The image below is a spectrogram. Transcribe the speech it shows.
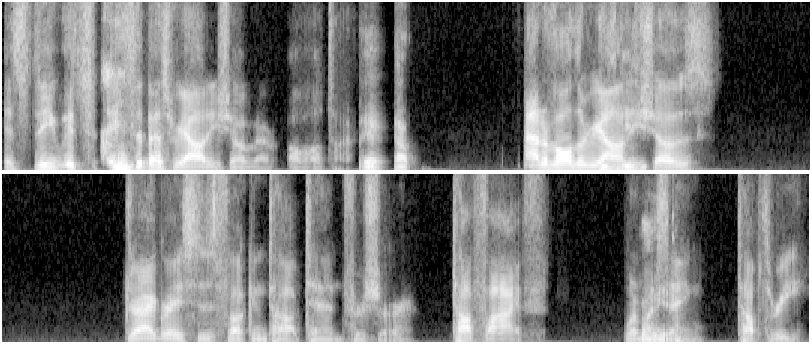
It's the it's it's the best reality show of, ever, of all time. Yeah, Out of all the reality shows, Drag Race is fucking top ten for sure. Top five. What am Oh, I yeah. saying? Top three.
